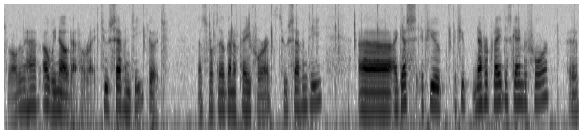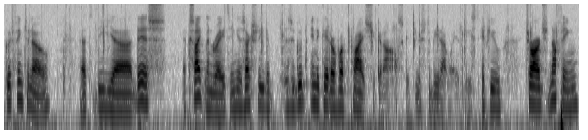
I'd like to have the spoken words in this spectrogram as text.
as well. Do we have? Oh, we know that already. 270. Good. That's what they're gonna pay for it. 270. Uh, I guess if you if you've never played this game before, a good thing to know that the uh, this excitement rating is actually the, is a good indicator of what price you can ask. It used to be that way at least. If you charge nothing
